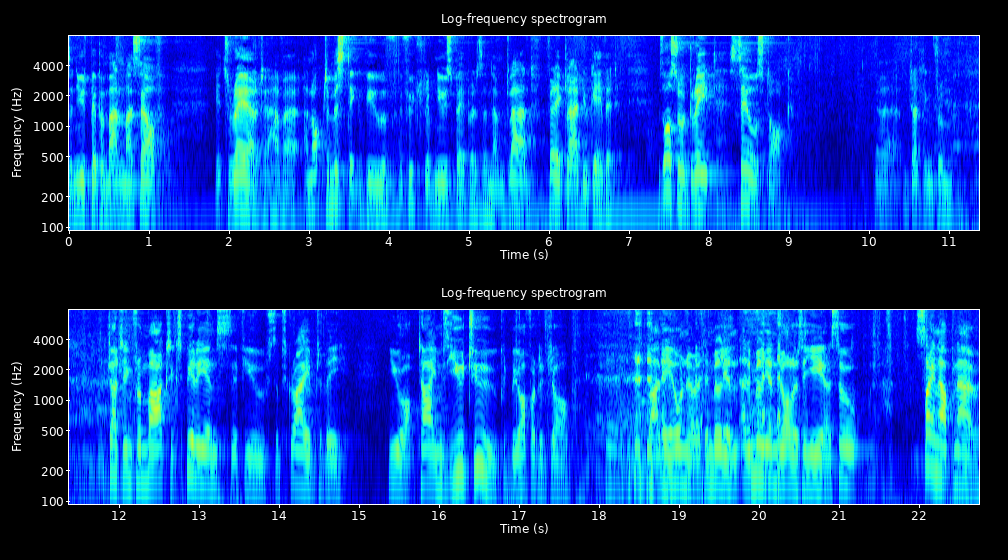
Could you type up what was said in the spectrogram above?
Newspaper man myself, it's rare to have a, an optimistic view of the future of newspapers, and I'm glad, very glad you gave it. It's also a great sales talk, uh, judging from judging from Mark's experience. If you subscribe to the New York Times, you too could be offered a job by the owner at a million at a million dollars a year. So sign up now.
